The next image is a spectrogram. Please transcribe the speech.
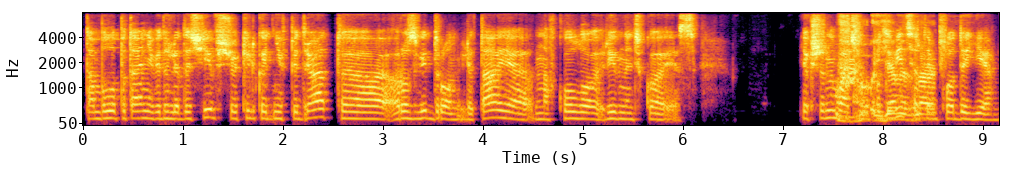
Там було питання від глядачів, що кілька днів підряд е, розвіддрон літає навколо Рівненської АЕС. Якщо не бачили, подивіться тим, коди є.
